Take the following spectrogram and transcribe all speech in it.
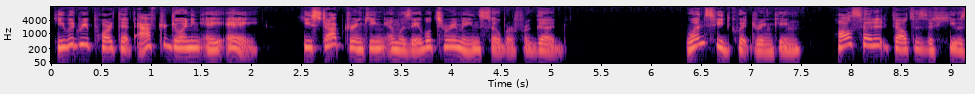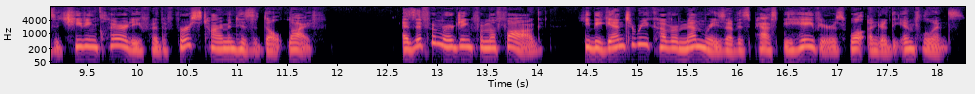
He would report that after joining AA, he stopped drinking and was able to remain sober for good. Once he'd quit drinking, Paul said it felt as if he was achieving clarity for the first time in his adult life. As if emerging from a fog, he began to recover memories of his past behaviors while under the influence.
